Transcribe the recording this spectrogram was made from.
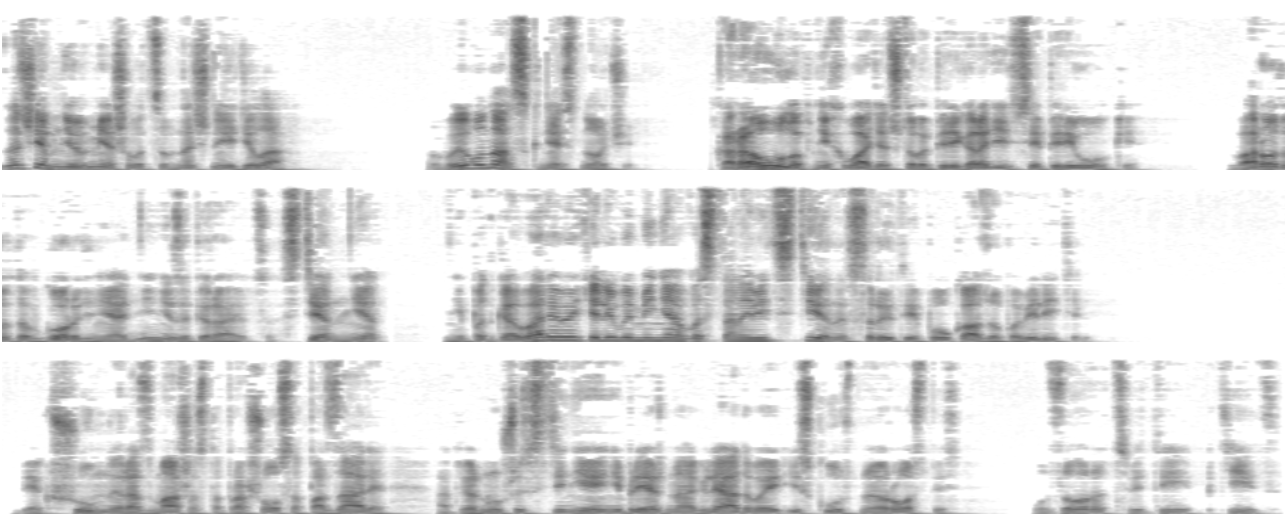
Зачем мне вмешиваться в ночные дела? Вы у нас, князь ночи. Караулов не хватит, чтобы перегородить все переулки. Ворота-то в городе ни одни не запираются, стен нет. Не подговариваете ли вы меня восстановить стены, срытые по указу повелителя? Бег шумный размашисто прошелся по зале, отвернувшись к стене и небрежно оглядывая искусственную роспись. Узоры, цветы, птиц.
